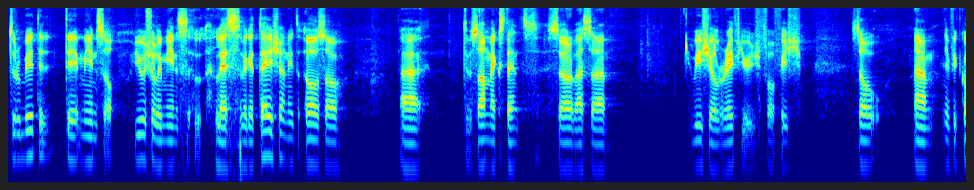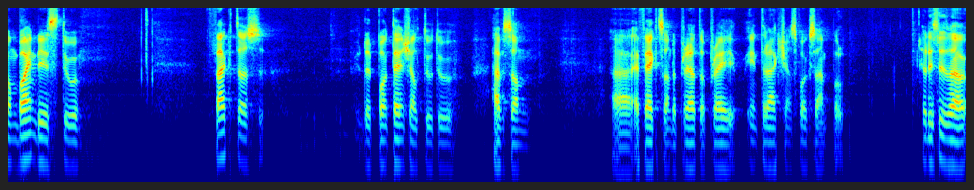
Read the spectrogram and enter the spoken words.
Turbidity means usually means less vegetation. It also, uh, to some extent, serve as a visual refuge for fish. So um, if you combine these two factors, the potential to, to have some uh, effects on the predator-prey interactions, for example. So this is a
